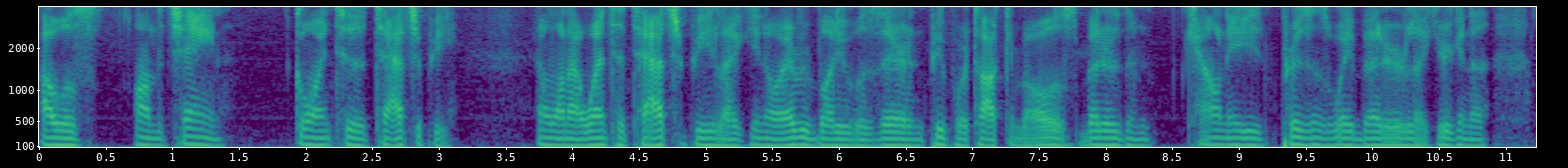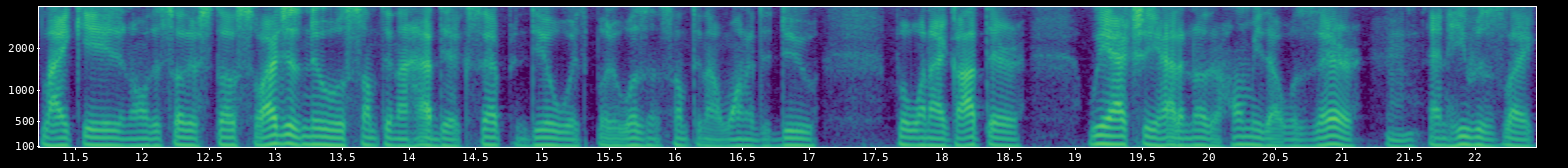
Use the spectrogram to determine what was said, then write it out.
I was on the chain going to Tehachapi. And when I went to Tehachapi, like, you know, everybody was there and people were talking about, oh, it's better than county, prison's way better, like you're gonna like it and all this other stuff. So I just knew it was something I had to accept and deal with, but it wasn't something I wanted to do. But when I got there, we actually had another homie that was there Mm. and he was like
